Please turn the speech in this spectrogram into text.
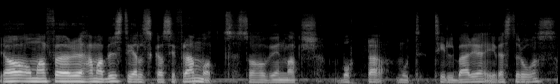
Ja, om man för Hammarbys del ska se framåt så har vi en match borta mot Tillberga i Västerås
